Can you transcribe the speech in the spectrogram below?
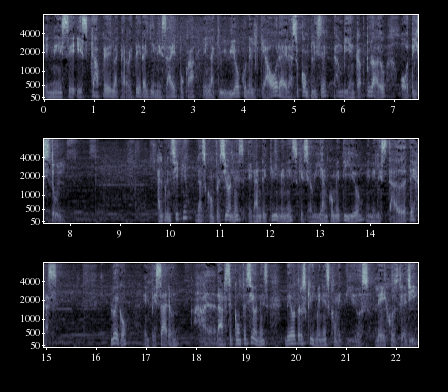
en ese escape de la carretera y en esa época en la que vivió con el que ahora era su cómplice, también capturado, Otis Tull. Al principio, las confesiones eran de crímenes que se habían cometido en el estado de Texas. Luego empezaron a darse confesiones de otros crímenes cometidos lejos de allí.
